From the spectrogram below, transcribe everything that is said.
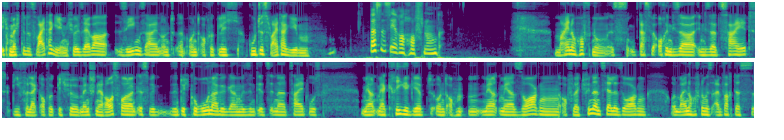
ich möchte das weitergeben. Ich will selber Segen sein und, ähm, und auch wirklich Gutes weitergeben. Was ist Ihre Hoffnung? Meine Hoffnung ist, dass wir auch in dieser, in dieser Zeit, die vielleicht auch wirklich für Menschen herausfordernd ist, wir sind durch Corona gegangen, wir sind jetzt in einer Zeit, wo es mehr und mehr Kriege gibt und auch mehr und mehr Sorgen, auch vielleicht finanzielle Sorgen. Und meine Hoffnung ist einfach, dass,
